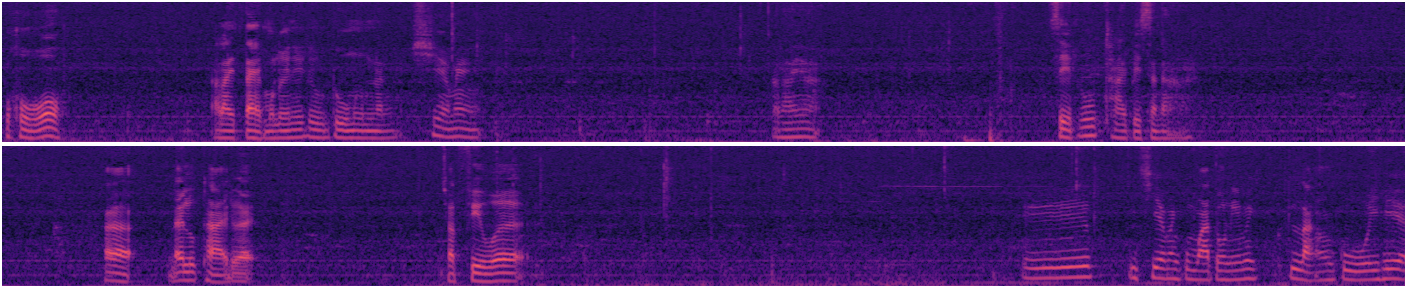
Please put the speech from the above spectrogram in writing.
โอ้โห อะไรแตกหมดเลยนี่ดูดูมุมนั้น เชี่ยแม่ง อะไรอะเศษรูปถ่ายปริศนา เออ ได้รูปถ่ายด้วย ช็อตฟิลเวอร์อือไอเชียมันกูมาตรงนี้ไม่หลังกูไอ้เหี้ย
